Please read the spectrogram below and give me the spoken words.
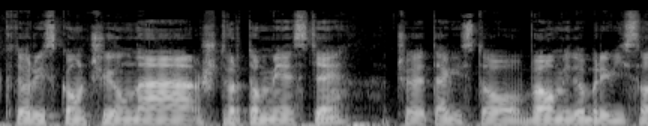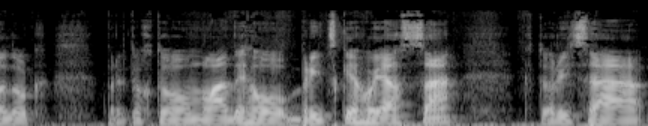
ktorý skončil na štvrtom mieste, čo je takisto veľmi dobrý výsledok pre tohto mladého britského jazdca, ktorý sa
